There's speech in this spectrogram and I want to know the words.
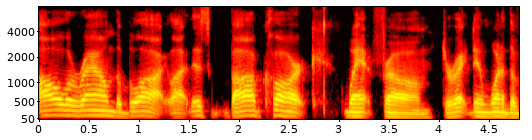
all around the block. Like this Bob Clark went from directing one of the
